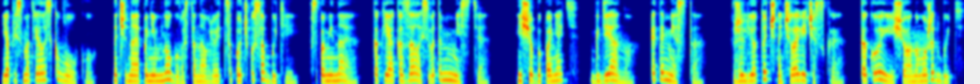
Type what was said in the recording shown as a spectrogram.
я присмотрелась к волку, начиная понемногу восстанавливать цепочку событий, вспоминая, как я оказалась в этом месте. Еще бы понять, где оно, это место. Жилье точно человеческое. Какое еще оно может быть?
